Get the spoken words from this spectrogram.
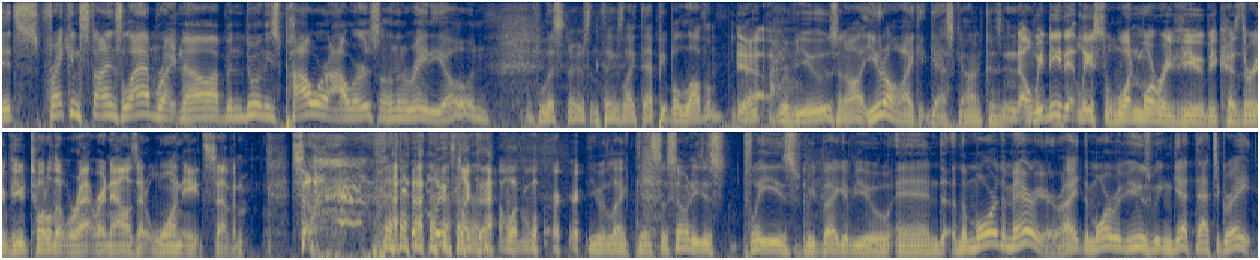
It's Frankenstein's lab right now. I've been doing these power hours on the radio and with listeners and things like that. People love them. Yeah. reviews and all that. You don't like it, Gascon, because No, we need at least one more review because the review total that we're at right now is at 187. So at least like to have one more. You would like uh, so somebody just please we beg of you and the more the merrier right the more reviews we can get that's great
